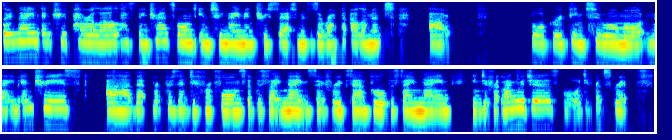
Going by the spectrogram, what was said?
So name entry parallel has been transformed into name entry set, and this is a wrapper element uh, for grouping two or more name entries uh, that represent different forms of the same name. So for example, the same name in different languages or different scripts.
